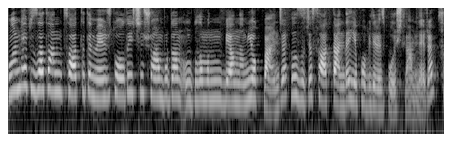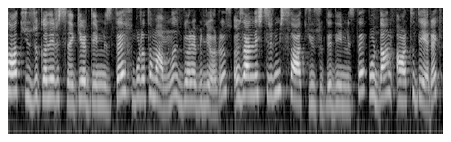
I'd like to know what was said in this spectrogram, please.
Bunların hepsi zaten saatte de mevcut olduğu için şu an buradan uygulamanın bir anlamı yok bence. Hızlıca saatten de yapabiliriz bu işlemleri. Seçimleri. Saat yüzü galerisine girdiğimizde burada tamamını görebiliyoruz. Özelleştirilmiş saat yüzü dediğimizde buradan artı diyerek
